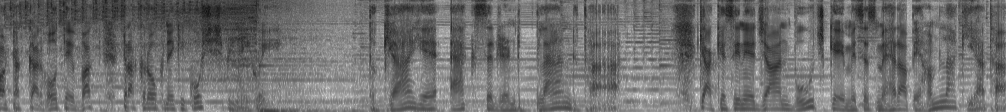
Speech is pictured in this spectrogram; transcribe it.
और टक्कर होते वक्त ट्रक रोकने की कोशिश भी नहीं हुई। तो क्या यह एक्सीडेंट प्लान था? क्या किसी ने जानबूझ के मिसेस मेहरा पे हमला किया था?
